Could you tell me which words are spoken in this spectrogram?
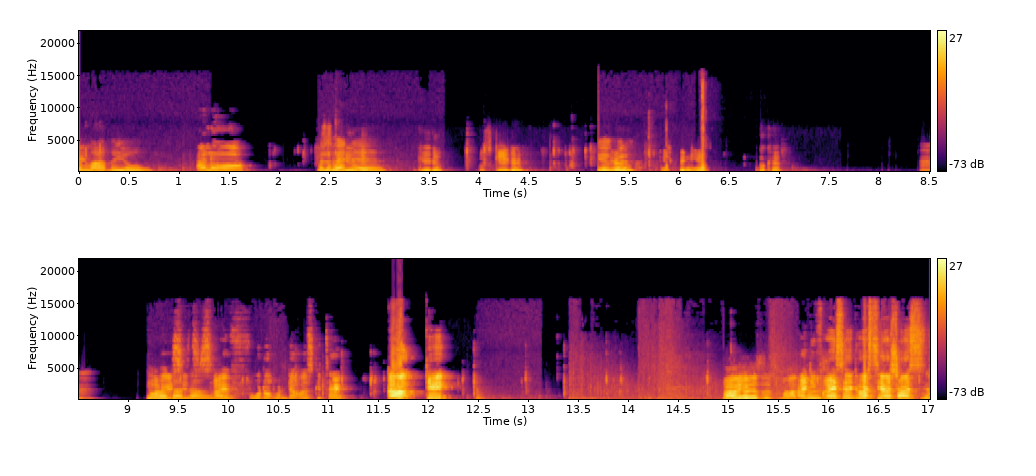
Nein. Mario. Hallo! Hallo? Henne. Gilgel? Wo ist Gilgel? Gürgel? Ich bin hier. Okay. Hm. Geh mal jetzt, da ist lang. Ralf vor der Runde ausgeteilt. Ah, okay. Mario ist es, Mario Halt die Fresse, du hast sie erschossen.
